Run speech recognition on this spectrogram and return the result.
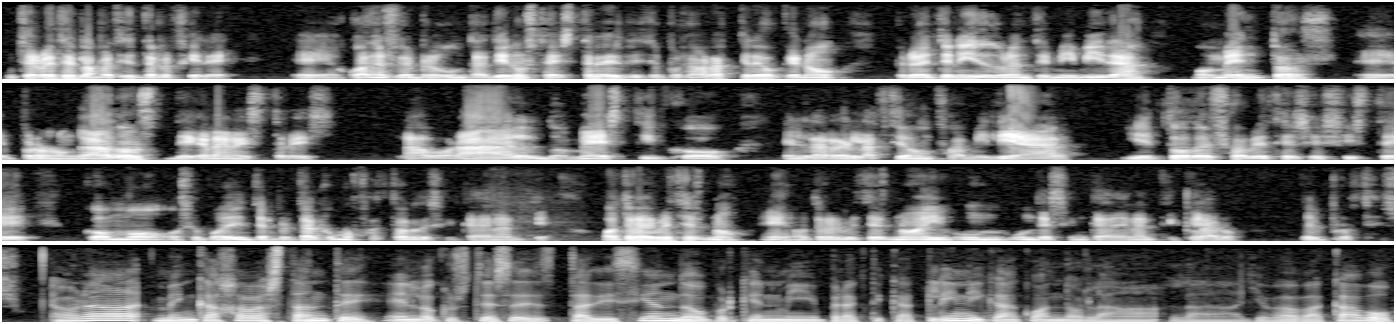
Muchas veces la paciente refiere, eh, cuando se le pregunta, ¿tiene usted estrés? Dice, pues ahora creo que no, pero he tenido durante mi vida momentos eh, prolongados de gran estrés, laboral, doméstico, en la relación familiar, y todo eso a veces existe como, o se puede interpretar como factor desencadenante. Otras veces no, ¿eh? otras veces no hay un desencadenante claro Ahora me encaja bastante en lo que usted está diciendo, porque en mi práctica clínica, cuando la, llevaba a cabo,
